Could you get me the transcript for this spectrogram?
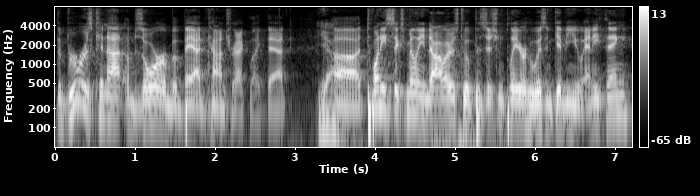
the Brewers cannot absorb a bad contract like that. Yeah. Uh, Twenty-six million dollars to a position player who isn't giving you anything.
